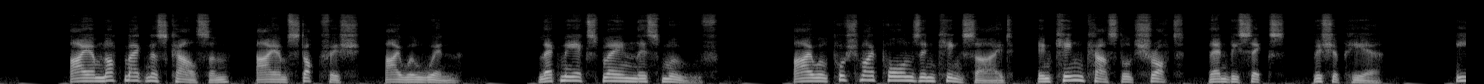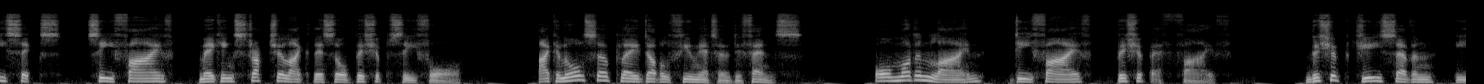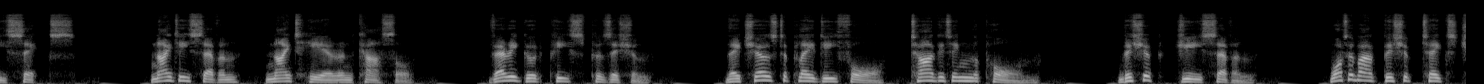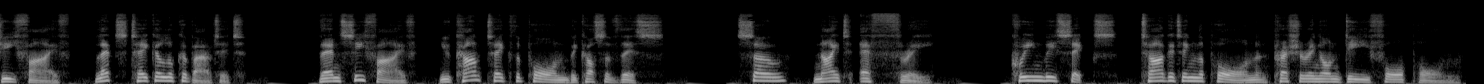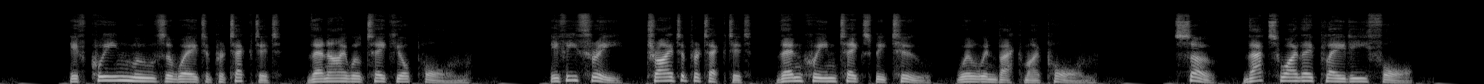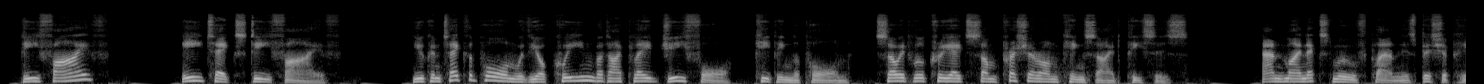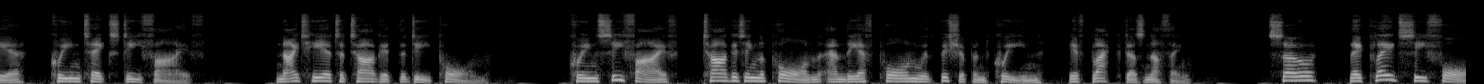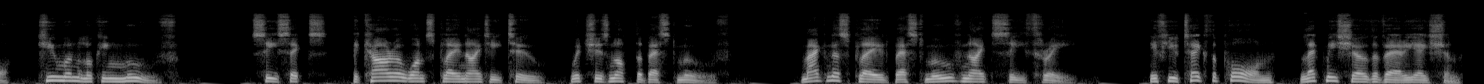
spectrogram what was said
I am not Magnus Carlsen, I am Stockfish, I will win. Let me explain this move. I will push my pawns in kingside, in king castle trot, then b6, bishop here. e6, c5, making structure like this or bishop c4. I can also play double fianchetto defense. Or modern line, d5, bishop f5. Bishop g7, e6. Knight e7, knight here and castle. Very good piece position. They chose to play d4, targeting the pawn. Bishop g7. What about bishop takes g5, let's take a look about it. Then c5, you can't take the pawn because of this. So, knight f3. Queen b6, targeting the pawn and pressuring on d4 pawn. If queen moves away to protect it, then I will take your pawn. If e3, try to protect it, then queen takes b2, will win back my pawn. So, that's why they played e4. d5? e takes d5. You can take the pawn with your queen but I played g4, keeping the pawn, so it will create some pressure on kingside pieces. And my next move plan is bishop here, queen takes d5. Knight here to target the d-pawn. Queen c5, targeting the pawn and the f-pawn with bishop and queen, if black does nothing. So, they played c4, human-looking move. c6, Hikaru wants play knight e2, which is not the best move. Magnus played best move knight c3. If you take the pawn, let me show the variation.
